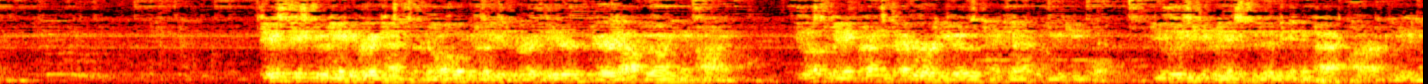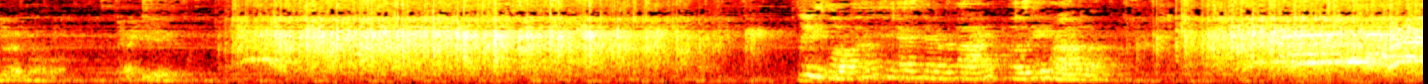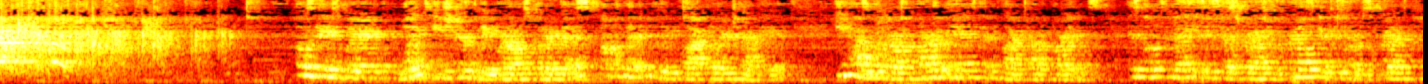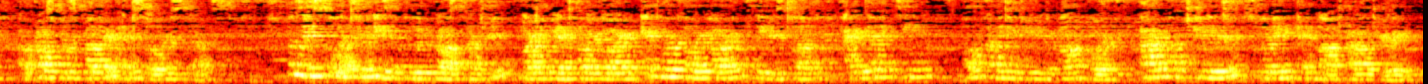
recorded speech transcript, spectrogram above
David states he would make a great next Mr. Noble because he is a great leader, very outgoing and kind. He loves to make friends everywhere he goes and connect with new people. He believes he can make a significant impact on our community of Noble. Thank you. Please welcome contestant number five, Jose Bravo. Jose is wearing a white t-shirt with a brown sweater vest, complemented with a black leather jacket. He has on brown cargo pants and black Doc Martens. His look tonight is accessorized with pearls gifted from his friend, a crossword color, and silver studs. Jose's school activities include cross country, marching band color guard, indoor color guard, leaders club, academic team, homecoming and junior concourse, cup cheerleader, swimming, and mock trial jury.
